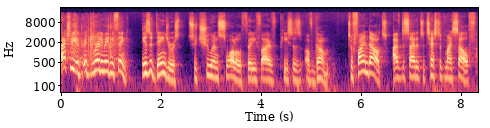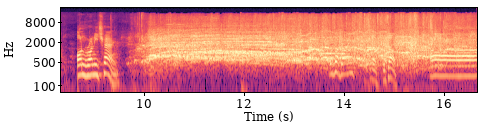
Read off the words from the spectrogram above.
Actually, it, it really made me think is it dangerous to chew and swallow 35 pieces of gum? To find out, I've decided to test it myself on Ronny Chieng. What's up, Ronny? What's up? Uh,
